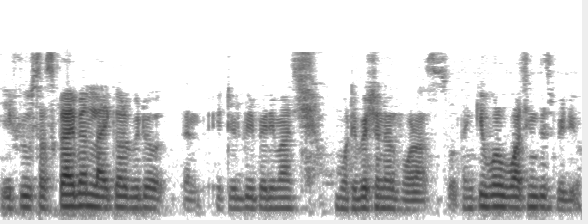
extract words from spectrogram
if you subscribe and like our video then it will be very much motivational for us. So thank you for watching this video.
